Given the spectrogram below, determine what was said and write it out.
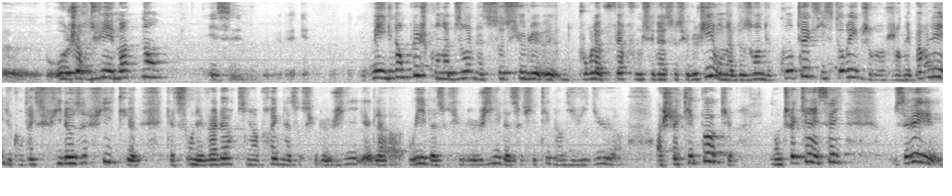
euh, aujourd'hui et maintenant is mais il n'empêche qu'on a besoin de la sociologie, pour la faire fonctionner la sociologie, on a besoin du contexte historique, j'en ai parlé, du contexte philosophique, quelles sont les valeurs qui imprègnent la sociologie, la, oui, la sociologie, la société, l'individu à, chaque époque. Donc chacun essaye, vous savez,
